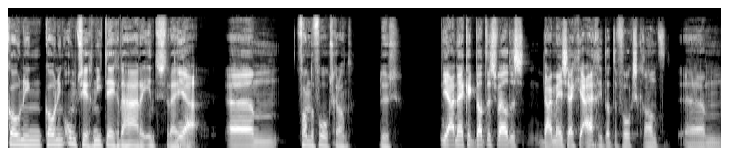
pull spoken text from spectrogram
koning, koning Omtzigt niet tegen de haren in te strijden? ja. Ehm, Van de Volkskrant. Dus. Ja, nee, kijk, dat is wel dus... Daarmee zeg je eigenlijk dat de Volkskrant ehm,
